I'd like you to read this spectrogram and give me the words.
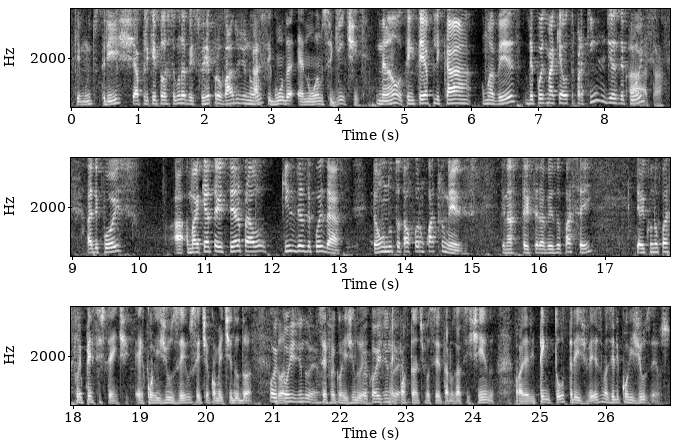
Fiquei muito triste. Apliquei pela segunda vez, fui reprovado de novo. A segunda é no ano seguinte? Não, eu tentei aplicar uma vez, depois marquei a outra para 15 dias depois. Ah, tá. Aí depois a, marquei a terceira para 15 dias depois dessa. Então, no total foram quatro meses. E na terceira vez eu passei. E aí quando eu passei... Foi persistente. É, corrigiu os erros que você tinha cometido do... Foi do... corrigindo erros. Você foi corrigindo erros. Foi corrigindo É erro. importante você estar nos assistindo. Olha, ele tentou três vezes, mas ele corrigiu os erros.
